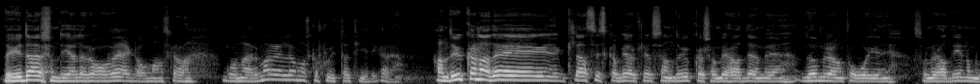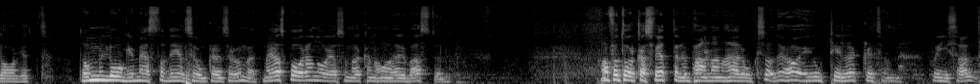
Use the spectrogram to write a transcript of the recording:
det är ju där som det gäller att avväga om man ska gå närmare eller om man ska skjuta tidigare. Handdukarna det är klassiska Björklövshanddukar som vi hade med numren på i, som vi hade inom laget. De låg ju mestadels i omklädningsrummet men jag sparar några som jag kan ha här i bastun. Man får torka svetten ur pannan här också, det har jag gjort tillräckligt på ishallen.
